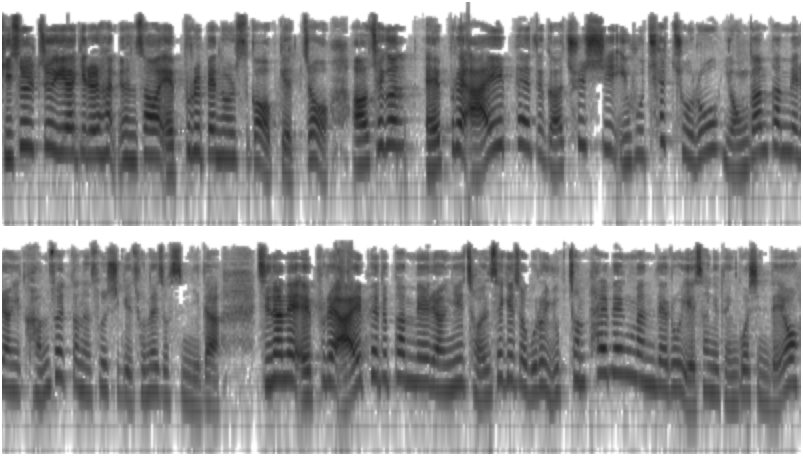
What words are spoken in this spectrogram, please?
기술주 이야기를 하면서 애플을 빼놓을 수가 없겠죠. 어, 최근 애플의 아이패드가 출시 이후 최초로 연간 판매량이 감소했다는 소식이 전해졌습니다. 지난해 애플의 아이패드 판매량이 전 세계적으로 6,800만 대로 예상이 된 것인데요.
